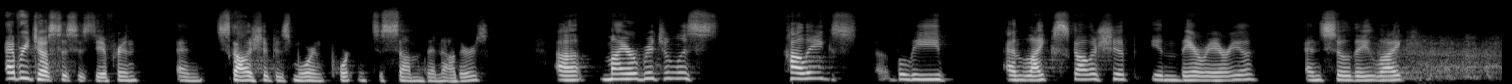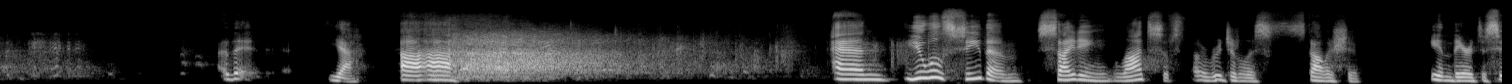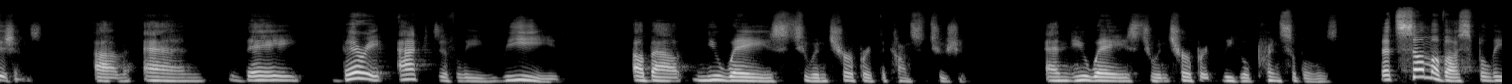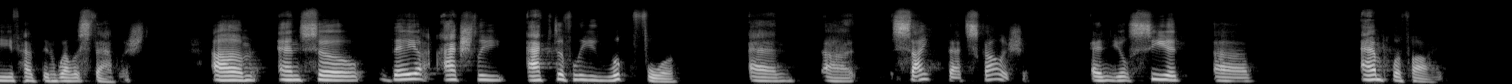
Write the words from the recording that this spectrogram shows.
Every justice is different, and scholarship is more important to some than others. Uh, my originalist colleagues uh, believe and like scholarship in their area. And so they like, yeah. Uh, uh, and you will see them citing lots of originalist scholarship in their decisions. Um, and they very actively read about new ways to interpret the Constitution and new ways to interpret legal principles that some of us believe have been well established. Um, and so they actually actively look for and uh, cite that scholarship. And you'll see it uh, amplified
